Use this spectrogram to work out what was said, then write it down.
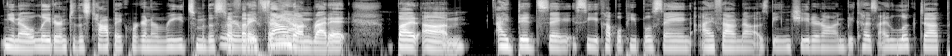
you know, later into this topic, we're gonna read some of the stuff that I some, found yeah. on Reddit. But um, I did say see a couple people saying I found out I was being cheated on because I looked up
